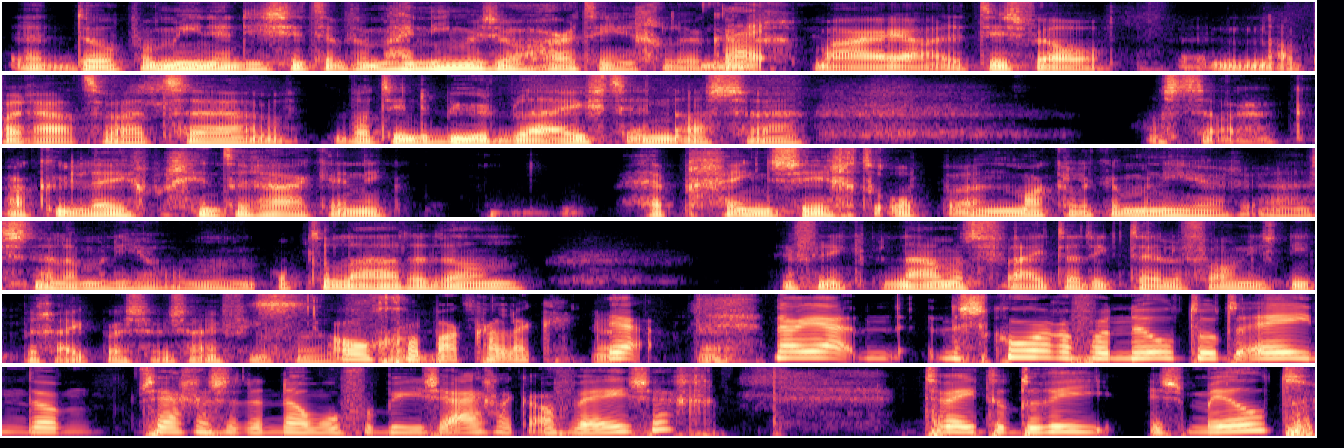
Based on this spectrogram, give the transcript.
uh, dopamine, die zitten bij mij niet meer zo hard in gelukkig. Nee. Maar ja, het is wel een apparaat wat, uh, wat in de buurt blijft. En als, als de accu leeg begint te raken en ik heb geen zicht op een makkelijke manier, een snelle manier om op te laden, dan en vind ik met name het feit dat ik telefonisch niet bereikbaar zou zijn, vind ik wel ongemakkelijk. Ja, ja. ja. Nou ja, een score van 0 tot 1, dan zeggen ze de nomofobie is eigenlijk afwezig. 2 tot 3 is mild.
